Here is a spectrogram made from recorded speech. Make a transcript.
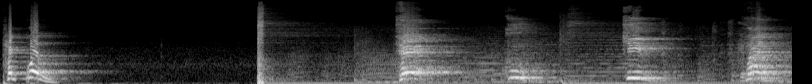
태권 태, 구, 김, 관.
